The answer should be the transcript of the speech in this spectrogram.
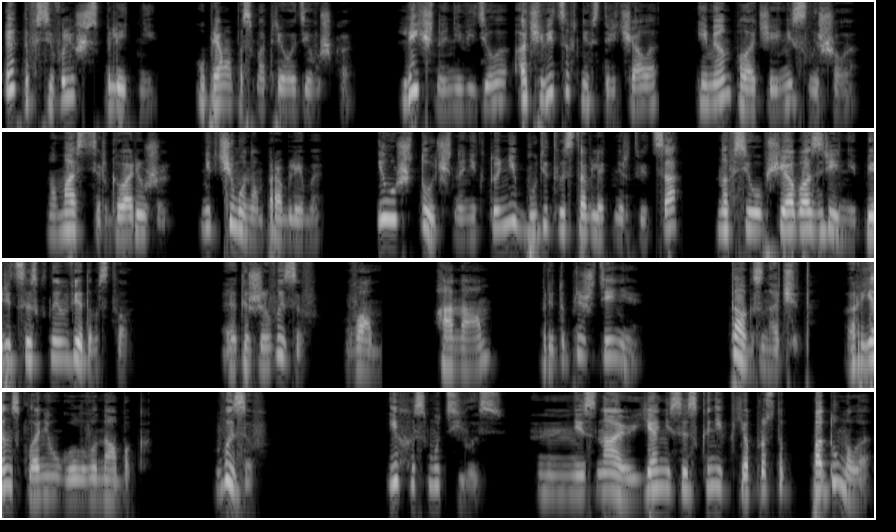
Это всего лишь сплетни, упрямо посмотрела девушка. Лично не видела, очевидцев не встречала, имен палачей не слышала. Но, мастер, говорю же, ни к чему нам проблемы. И уж точно никто не будет выставлять мертвеца на всеобщее обозрение перед сыскным ведомством. Это же вызов вам. А нам предупреждение. Так, значит. Рьен склонил голову на бок. Вызов. Их осмутилась. Не знаю, я не сыскник, я просто подумала.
